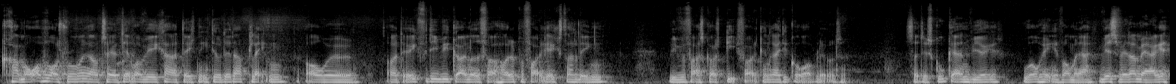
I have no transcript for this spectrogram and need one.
komme over på vores roaming-aftale, der hvor vi ikke har dækning. Det er jo det, der er planen. Og, øh, og det er jo ikke fordi, vi gør noget for at holde på folk ekstra længe. Vi vil faktisk også give folk en rigtig god oplevelse. Så det skulle gerne virke, uafhængigt hvor man er. Hvis vel at mærke,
